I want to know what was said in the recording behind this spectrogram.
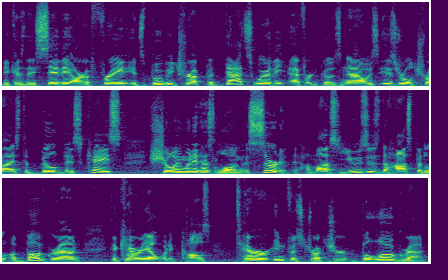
because they say they are afraid it's booby trapped, but that's where the effort goes now as Israel tries to build this case, showing what it has long asserted that Hamas uses the hospital above ground to carry out what it calls terror infrastructure below ground.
